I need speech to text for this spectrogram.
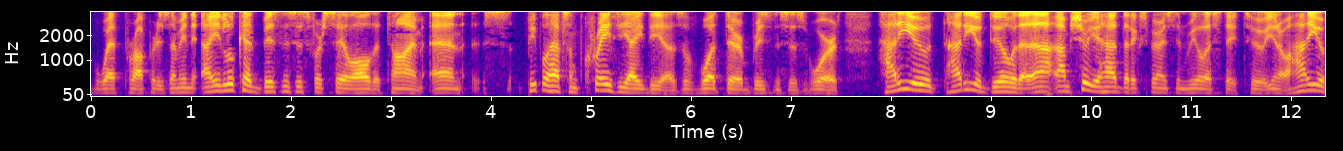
web properties. I mean, I look at businesses for sale all the time, and people have some crazy ideas of what their business is worth. How do you how do you deal with that? And I'm sure you had that experience in real estate too. You know, how do you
